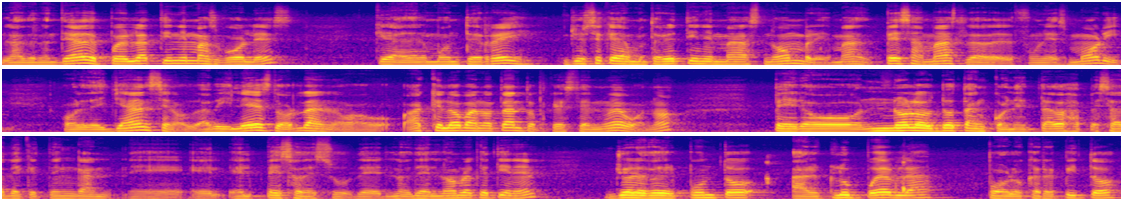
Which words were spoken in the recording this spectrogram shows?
La delantera de Puebla tiene más goles que la del Monterrey. Yo sé que la de Monterrey tiene más nombre, más, pesa más la de Funes Mori, o de Jansen, o Avilés, Dorlan, o Akeloba no tanto, porque es el nuevo, ¿no? Pero no los veo tan conectados a pesar de que tengan eh, el, el, peso de su, de, del nombre que tienen. Yo le doy el punto al Club Puebla, por lo que repito,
